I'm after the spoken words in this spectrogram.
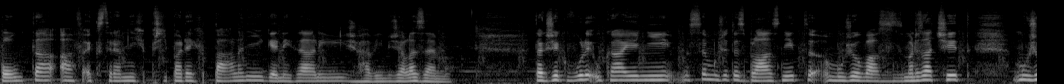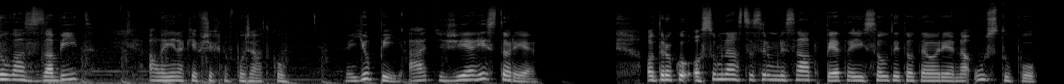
pouta a v extrémních případech pálení genitálí žhavým železem. Takže kvůli ukájení se můžete zbláznit, můžou vás zmrzačit, můžou vás zabít, ale jinak je všechno v pořádku. Jupi, ať žije historie. Od roku 1875 jsou tyto teorie na ústupu,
